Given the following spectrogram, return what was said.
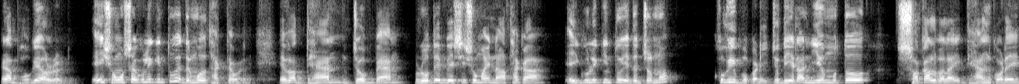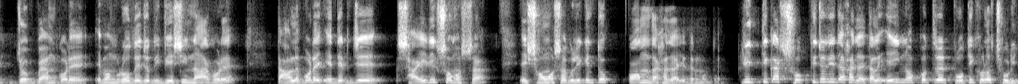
এরা ভোগে অলরেডি এই সমস্যাগুলি কিন্তু এদের মধ্যে থাকতে পারে। এবার ধ্যান, যোগব্যায়াম, রোদে বেশি সময় না থাকা, এইগুলি কিন্তু এদের জন্য খুবই উপকারী। যদি এরা নিয়মিত সকালবেলায় ধ্যান করে, যোগব্যায়াম করে এবং রোদে যদি বেশি না করে, তাহলে পরে এদের যে শারীরিক সমস্যা, এই সমস্যাগুলি কিন্তু কম দেখা যায় এদের মধ্যে। কৃত্তিকার শক্তি যদি দেখা যায়, তাহলে এই নক্ষত্রের প্রতীক হলো ছুরি।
